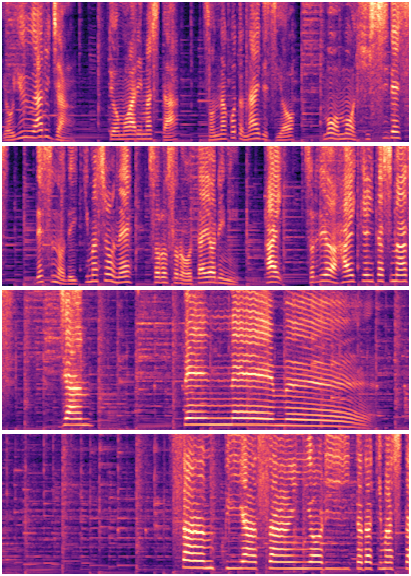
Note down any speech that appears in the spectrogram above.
余裕あるじゃん。って思われました？そんなことないですよ。もうもう必死です。ですので行きましょうね。そろそろお便りに。はい。それでは拝見いたします。じゃん。ペンネーム。サンピアさんよりいただきました。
